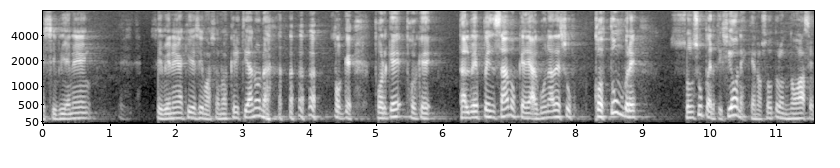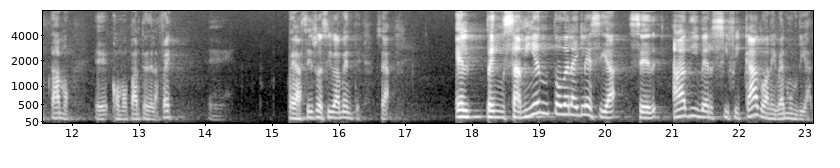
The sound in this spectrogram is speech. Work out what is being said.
si vienen si vienen aquí y decimos eso no es cristiano, nada. porque, porque, porque tal vez pensamos que algunas de sus costumbres son supersticiones que nosotros no aceptamos como parte de la fe pues así sucesivamente. O sea, el pensamiento de la iglesia se ha diversificado a nivel mundial.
